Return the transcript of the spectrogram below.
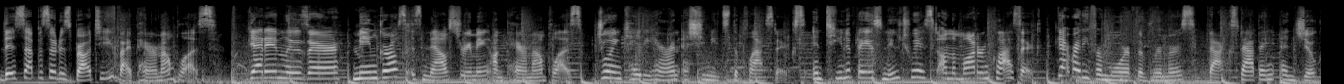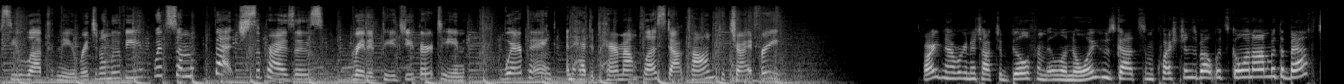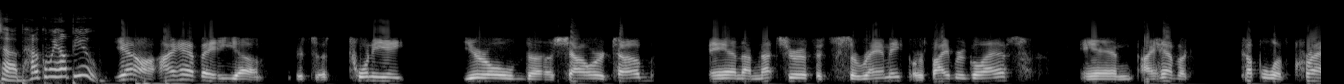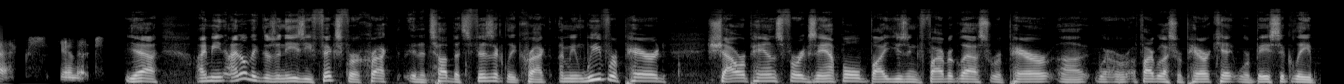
This episode is brought to you by Paramount Plus. Get in, loser! Mean Girls is now streaming on Paramount Plus. Join Cady Heron as she meets the plastics in Tina Fey's new twist on the modern classic. Get ready for more of the rumors, backstabbing, and jokes you loved from the original movie with some fetch surprises. Rated PG 13. Wear pink and head to ParamountPlus.com to try it free. All right, now we're going to talk to Bill from Illinois, who's got some questions about what's going on with the bathtub. How can we help you? Yeah, I have a uh, it's a 28 year old uh, shower tub, and I'm not sure if it's ceramic or fiberglass, and I have a couple of cracks in it. Yeah. I mean, I don't think there's an easy fix for a crack in a tub that's physically cracked. I mean, we've repaired shower pans, for example, by using fiberglass repair uh, or a fiberglass repair kit, where basically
